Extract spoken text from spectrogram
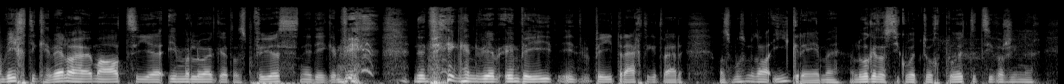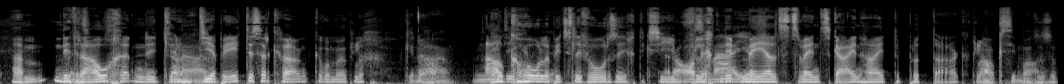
wichtig, Velohelm anziehen, immer schauen, dass die Füße nicht irgendwie, nicht irgendwie beeinträchtigt werden. Was muss man da eingrämen? Schauen, dass sie gut durchblutet sind wahrscheinlich. Ähm, nicht Sie- rauchen, nicht Genau. an Diabetes erkranken, womöglich. Genau. Ja. Alkohol ein bisschen vorsichtig sein. Vielleicht nicht mehr als 20 Einheiten pro Tag, glaube ich. Maximal. Also so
